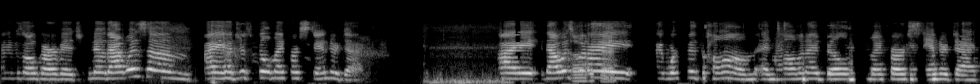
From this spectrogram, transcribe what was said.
And it was all garbage. No, that was um I had just built my first standard deck. I that was Oh, when okay. I I worked with Tom and Tom and I built my first standard deck,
